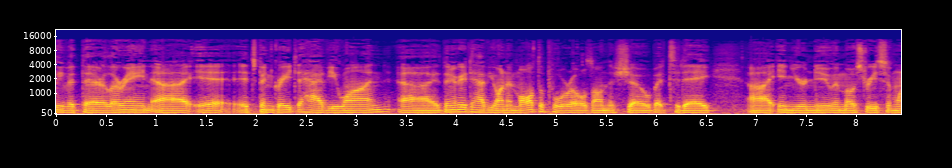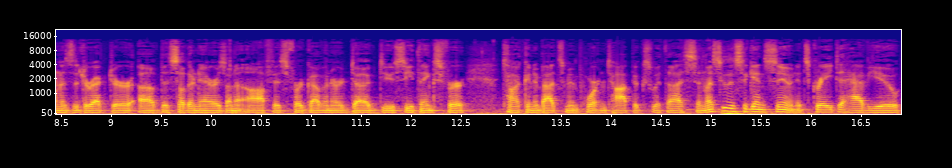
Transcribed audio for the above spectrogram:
leave it there. Lorraine, uh, it, has been great to have you on. Uh, it's been great to have you on in multiple roles on the show, but today, uh, in your new and most recent one as the director of the Southern Arizona office for Governor Doug Ducey. Thanks for talking about some important topics with us. And let's do this again soon. It's great to have you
